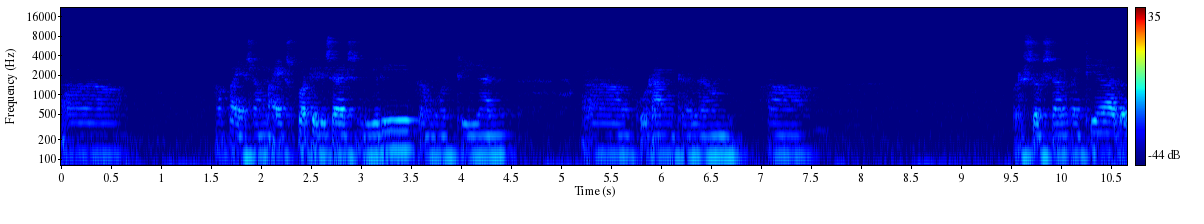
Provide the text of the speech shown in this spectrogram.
uh, apa ya sama ekspor diri saya sendiri kemudian uh, kurang dalam uh, bersosial media atau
